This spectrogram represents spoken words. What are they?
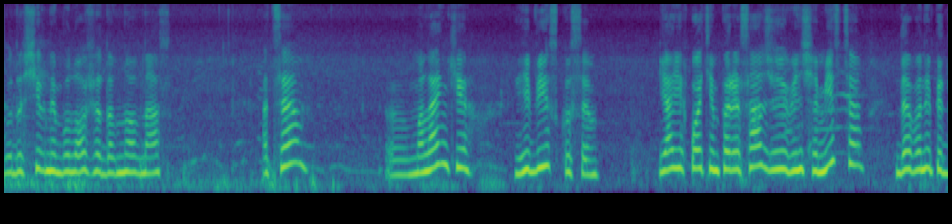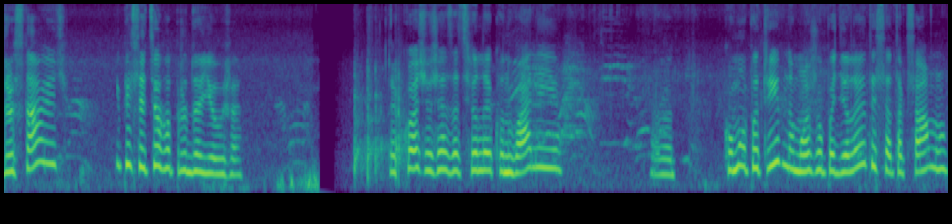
бо дощів не було вже давно в нас. А це е, маленькі гібіскуси. Я їх потім пересаджую в інше місце, де вони підростають, після цього продаю вже. Також вже зацвіли конвалії. Е, Кому потрібно, можу поділитися так само.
